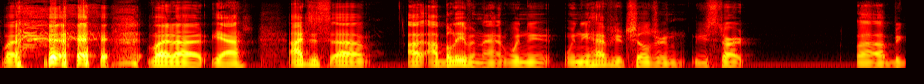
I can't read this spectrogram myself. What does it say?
but but uh, yeah, I just uh, I, I believe in that. When you when you have your children, you start uh, be,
